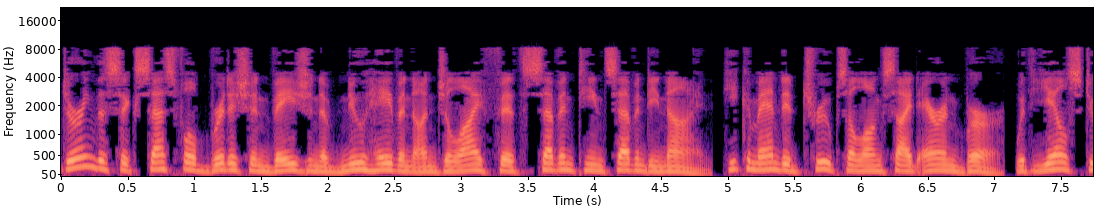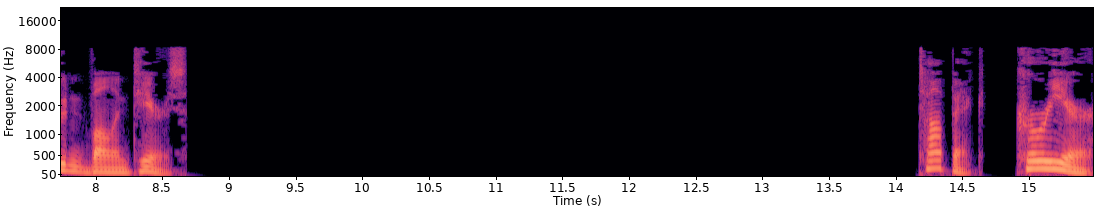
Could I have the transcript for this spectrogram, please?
During the successful British invasion of New Haven on July 5, 1779, he commanded troops alongside Aaron Burr, with Yale student volunteers. Career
